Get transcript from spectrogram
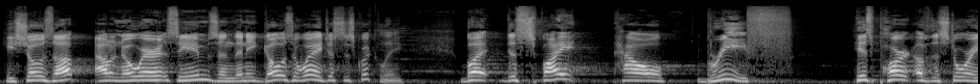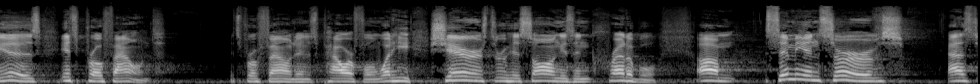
He shows up out of nowhere, it seems, and then he goes away just as quickly. But despite how brief his part of the story is, it's profound. It's profound and it's powerful. And what he shares through his song is incredible. Um, Simeon serves as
